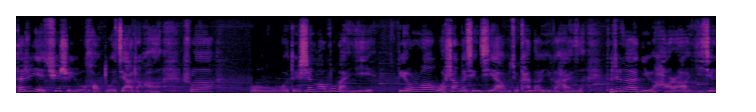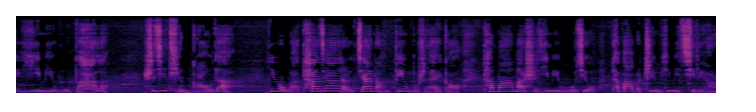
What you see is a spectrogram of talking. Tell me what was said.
但是也确实有好多家长哈说，嗯，我对身高不满意。比如说我上个星期啊，我就看到一个孩子，他这个女孩啊，已经一米五八了，实际挺高的。因为我吧，他家的家长并不是太高，他妈妈是一米五九，他爸爸只有一米七零。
